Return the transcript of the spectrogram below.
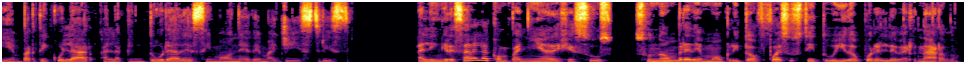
y en particular a la pintura de Simone de Magistris. Al ingresar a la Compañía de Jesús, su nombre Demócrito fue sustituido por el de Bernardo.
